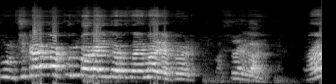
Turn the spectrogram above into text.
तुमची काय वाकून बघायची गरज आहे माझ्याकडे? असं आहे का? हा?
